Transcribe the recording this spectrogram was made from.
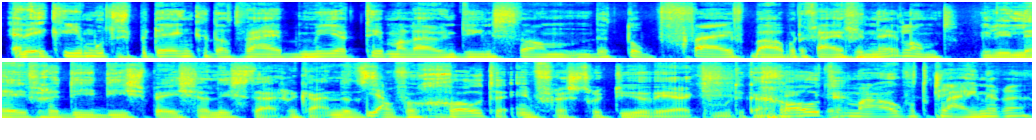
En ik, je moet eens bedenken dat wij meer timmerlui in dienst dan de top vijf bouwbedrijven in Nederland. Jullie leveren die, die specialisten eigenlijk aan. En dat is Ja. dan voor grote infrastructuurwerken, moet ik aan Grote, denken, maar ook wat kleinere.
